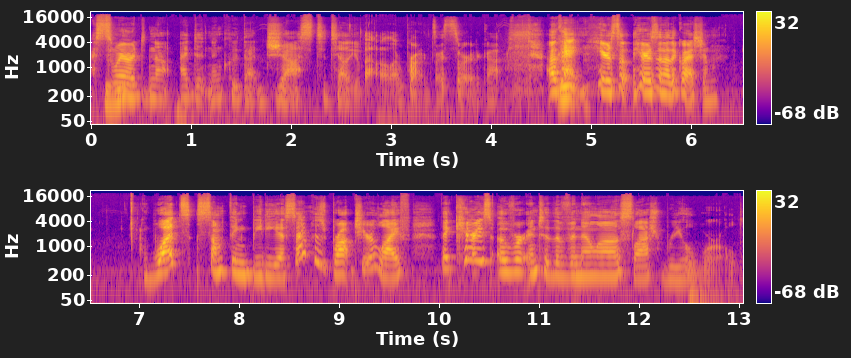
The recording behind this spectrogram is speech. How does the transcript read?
I swear mm-hmm. I did not. I didn't include that just to tell you about all our products. I swear to God. Okay, here's a, here's another question. What's something BDSM has brought to your life that carries over into the vanilla slash real world?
